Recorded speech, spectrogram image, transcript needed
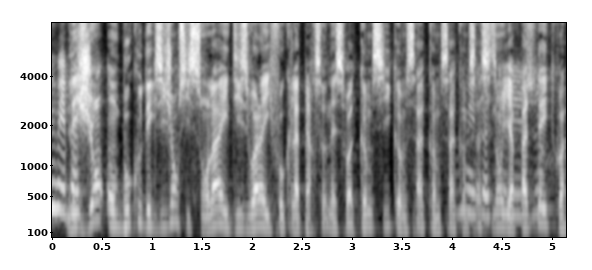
Oui, mais les gens ont beaucoup d'exigences. Ils sont là, ils disent voilà, il faut que la personne elle soit comme ci, comme ça, comme ça, comme ça. Sinon, il n'y a pas de date quoi.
